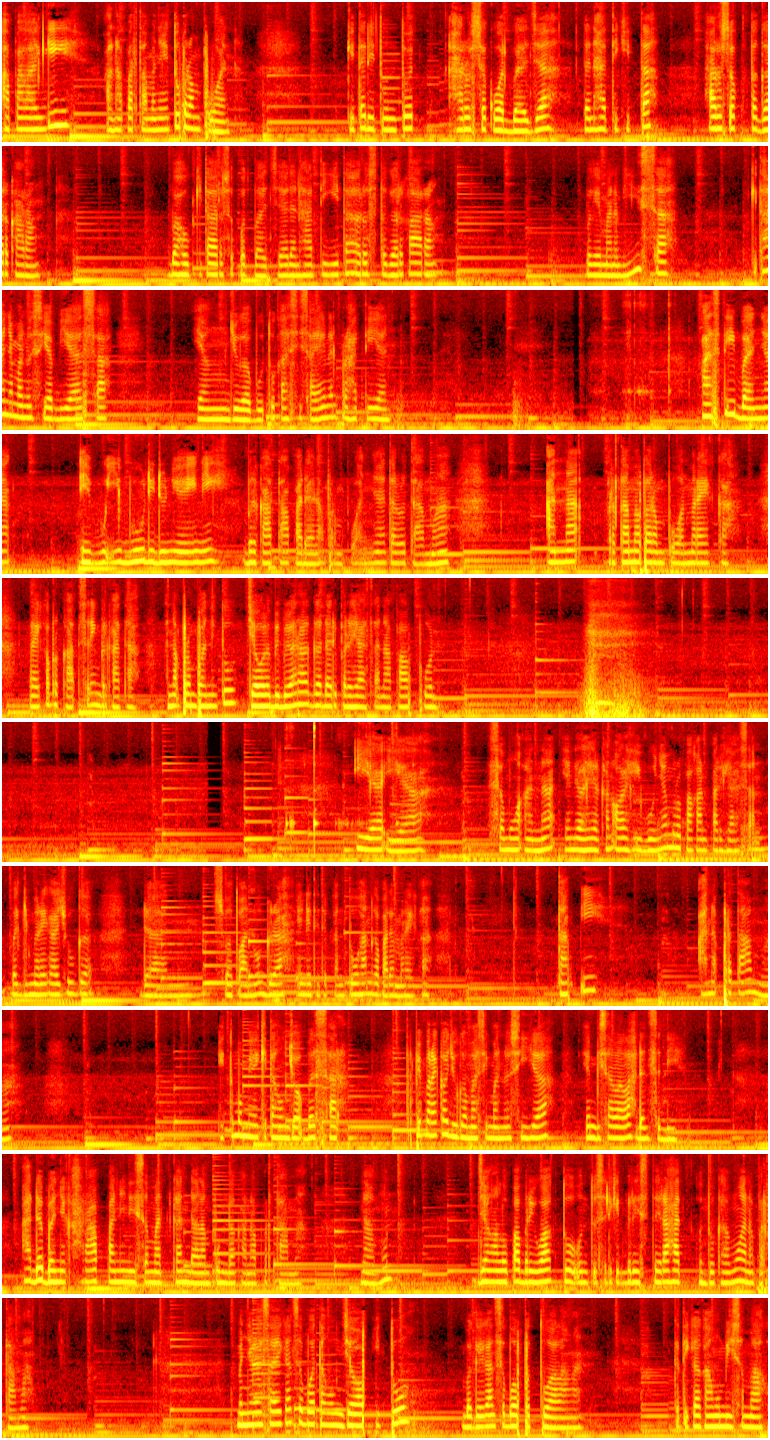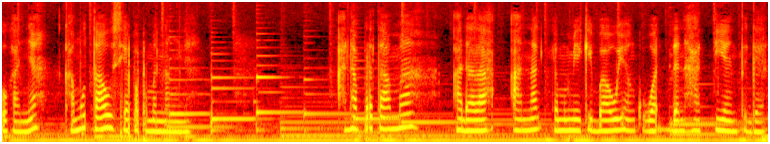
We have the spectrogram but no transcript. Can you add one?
Apalagi anak pertamanya itu perempuan. Kita dituntut harus sekuat baja dan hati kita harus tegar karang. Bahu kita harus sekuat baja dan hati kita harus tegar karang. Bagaimana bisa? Kita hanya manusia biasa yang juga butuh kasih sayang dan perhatian. Pasti banyak ibu-ibu di dunia ini berkata pada anak perempuannya terutama anak pertama perempuan mereka. Mereka berkata, sering berkata anak perempuan itu jauh lebih berharga dari perhiasan apa pun. Iya iya. Semua anak yang dilahirkan oleh ibunya merupakan perhiasan bagi mereka juga dan suatu anugerah yang dititipkan Tuhan kepada mereka. Tapi anak pertama itu memiliki tanggung jawab besar. Tapi mereka juga masih manusia yang bisa lelah dan sedih. Ada banyak harapan yang disematkan dalam pundak anak pertama. Namun, jangan lupa beri waktu untuk sedikit beristirahat untuk kamu anak pertama. Menyelesaikan sebuah tanggung jawab itu bagaikan sebuah petualangan. Ketika kamu bisa melakukannya, kamu tahu siapa pemenangnya. Anak pertama adalah anak yang memiliki bau yang kuat dan hati yang tegar.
